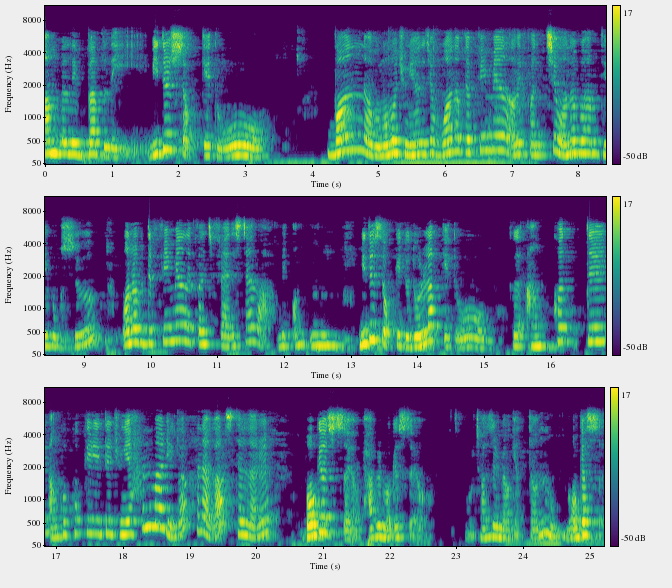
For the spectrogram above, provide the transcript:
unbelievably 믿을 수 없게도 one of 뭐뭐 중에 하나죠. one of the female elephants, one of 하면 뒤에 복수. one of the female elephants fed Stella. 미, 음, 음, 믿을 수 없게도 놀랍게도 그 암컷들, 암컷 코끼리들 중에 한 마리가 하나가 스텔라를 먹였어요. 밥을 먹였어요. 뭐 젖을 먹였던 먹였어요.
